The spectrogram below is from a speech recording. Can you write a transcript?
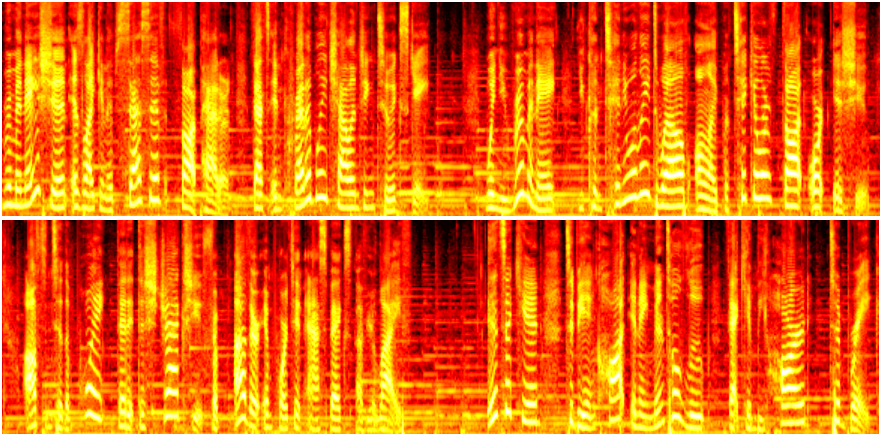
Rumination is like an obsessive thought pattern that's incredibly challenging to escape. When you ruminate, you continually dwell on a particular thought or issue, often to the point that it distracts you from other important aspects of your life. It's akin to being caught in a mental loop that can be hard to break.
